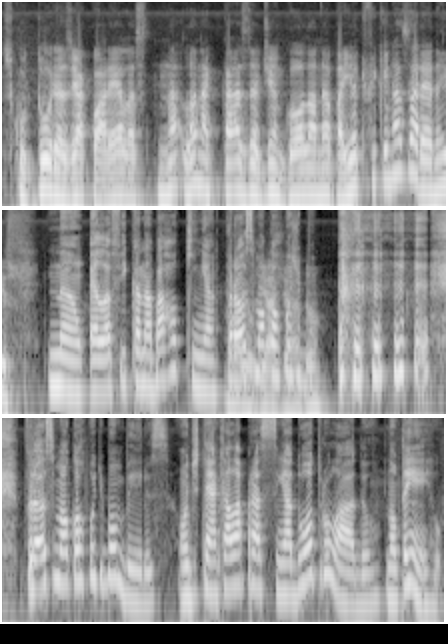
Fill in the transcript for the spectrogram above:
esculturas e aquarelas na, lá na casa de Angola, na Bahia, que fica em Nazaré, não é isso? Não, ela fica na Barroquinha, próximo ao Corpo de Próximo ao Corpo de Bombeiros, onde tem aquela pracinha do outro lado. Não tem erro.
